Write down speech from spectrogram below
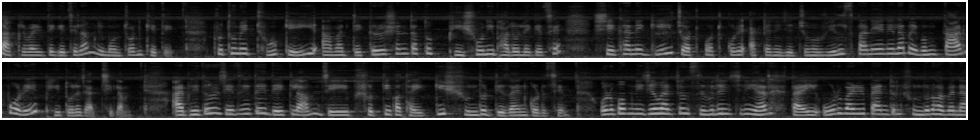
কাকড়ে বাড়িতে গেছিলাম নিমন্ত্রণ খেতে। প্রথমে ঢুকেই আমার ডেকোরেশনটা তো ভীষণই ভালো লেগেছে। সেখানে গিয়েই চটপট করে একটা নিজের জন্য রিলস বানিয়ে নিলাম এবং তারপরে ভেতরে যাচ্ছিলাম। আর ভেতরে যেতে যেতেই দেখলাম যে সত্যি কথাই কি সুন্দর ডিজাইন করেছে। অনুপম নিজেও একজন সিভিল ইঞ্জিনিয়ার, তাই ওর বাড়ির প্যান্ডেল সুন্দর হবে না,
